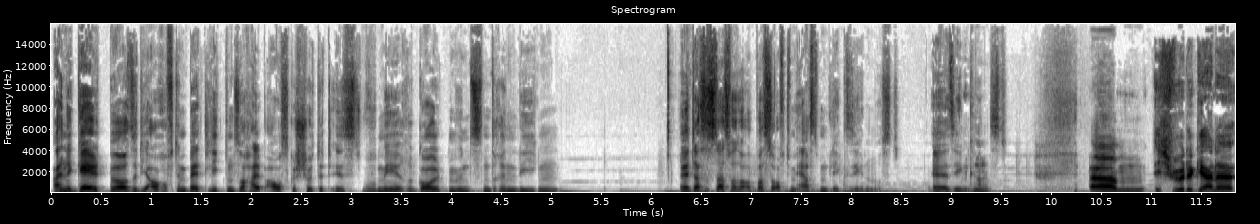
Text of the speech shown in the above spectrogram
eine Geldbörse, die auch auf dem Bett liegt und so halb ausgeschüttet ist, wo mehrere Goldmünzen drin liegen. Äh, das ist das, was, was du auf den ersten Blick sehen musst, äh, sehen Mhm. kannst. Ähm, ich würde gerne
